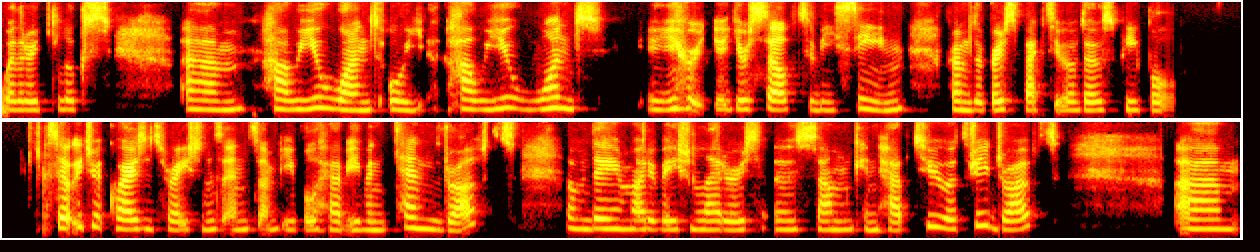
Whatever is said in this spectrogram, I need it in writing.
whether it looks um, how you want or how you want your, yourself to be seen from the perspective of those people. So it requires iterations, and some people have even 10 drafts of their motivation letters. Uh, some can have two or three drafts. Um,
